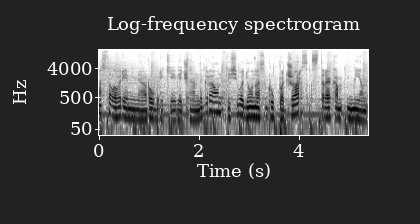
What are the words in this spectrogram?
Настало время рубрики «Вечный андеграунд», и сегодня у нас группа Джарс с треком «Мент».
